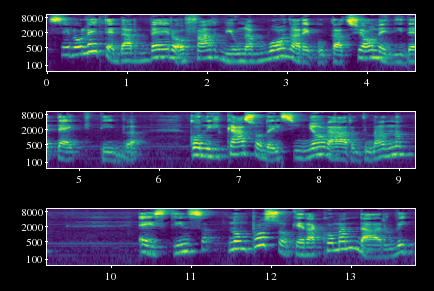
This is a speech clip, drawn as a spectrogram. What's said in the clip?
se volete davvero farvi una buona reputazione di detective con il caso del signor Hardman, Hastings non posso che raccomandarvi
